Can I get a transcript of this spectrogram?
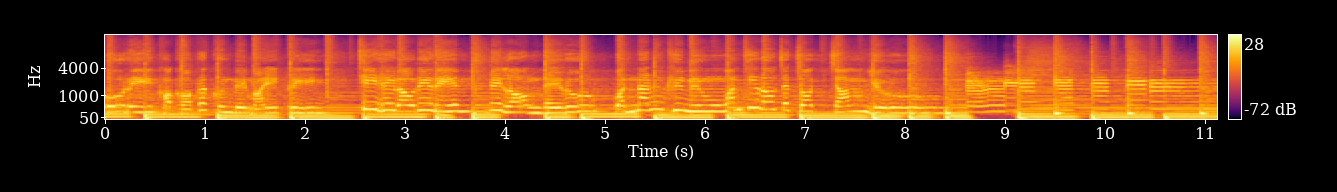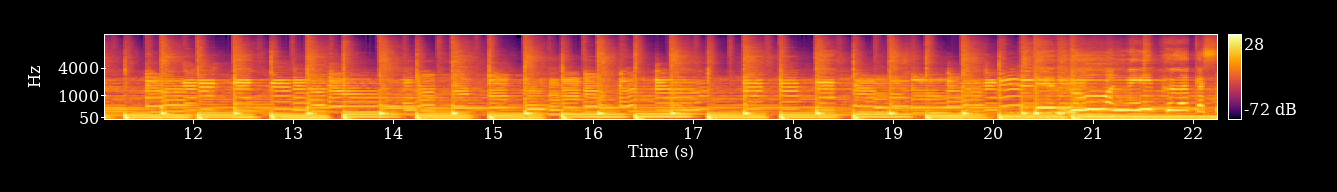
บุรีขอขอบพระคุณด้วยไมตรี ที่ให้เราได้เรียนได้ลองได้รู้ วันนั้นคือหนึ่งวันที่เราจะจดจำอยู่เรียนรู้วันนี้เพื่อเกษ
